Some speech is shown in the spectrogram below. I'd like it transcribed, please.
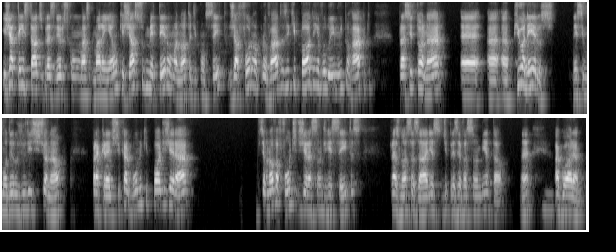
E já tem estados brasileiros como Maranhão que já submeteram uma nota de conceito, já foram aprovados e que podem evoluir muito rápido para se tornar é, a, a pioneiros nesse modelo jurisdicional para créditos de carbono que pode gerar ser uma nova fonte de geração de receitas para as nossas áreas de preservação ambiental. Né? Agora,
